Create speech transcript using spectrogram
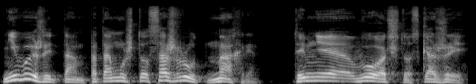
Не выжить там, потому что сожрут нахрен. Ты мне вот что скажи.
